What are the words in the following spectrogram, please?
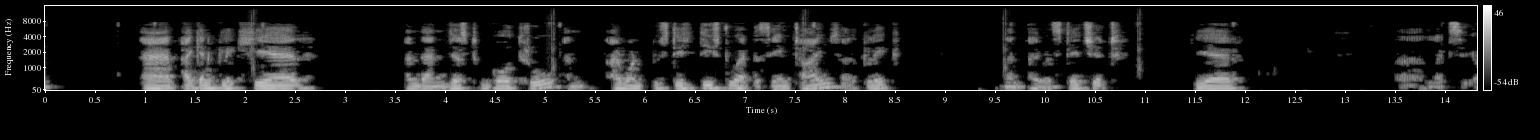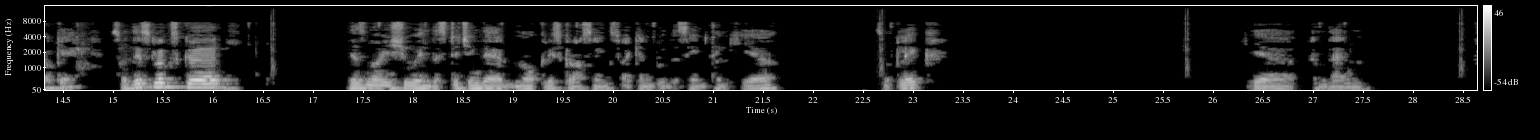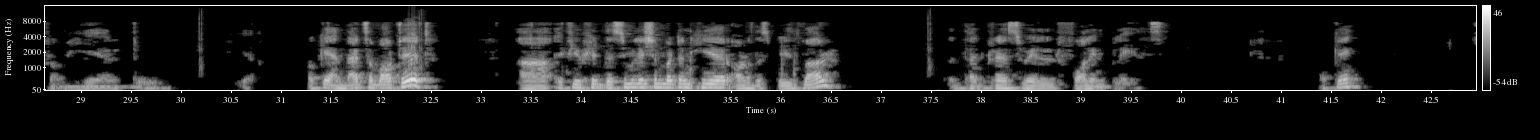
And I can click here and then just go through and I want to stitch these two at the same time. So I'll click and I will stitch it here. Uh, let's see. Okay. So this looks good. There's no issue in the stitching there no crisscrossing so I can do the same thing here. So click. Here and then from here to here. Okay and that's about it uh, if you hit the simulation button here or the space bar the dress will fall in place. Okay.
